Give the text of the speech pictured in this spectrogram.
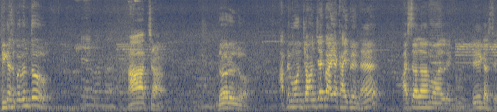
ঠিক আছে কইবেন তো? হ্যাঁ আচ্ছা ধর হলো আপনি মন যখন চাইবে আইয়া খাইবেন হ্যাঁ? আসসালামু আলাইকুম। ঠিক আছে।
